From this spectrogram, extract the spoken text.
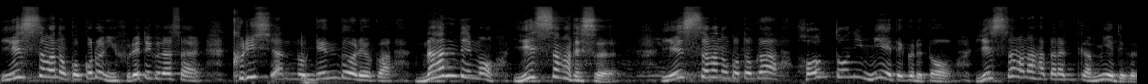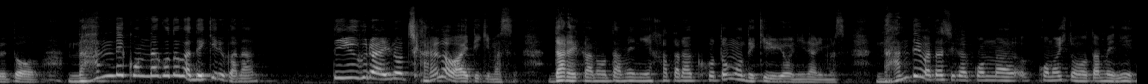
イエス様の心に触れてください。クリスチャンの原動力は何でもイエス様です。イエス様のことが本当に見えてくるとイエス様の働きが見えてくるとなんでこんなことができるかな？っていうぐらいの力が湧いてきます。誰かのために働くこともできるようになります。なんで私がこんなこの人のために、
